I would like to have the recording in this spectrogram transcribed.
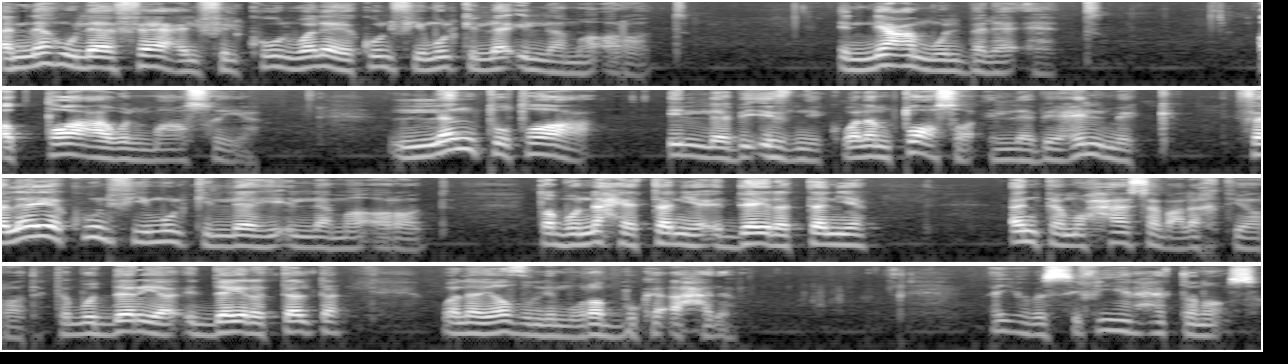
أنه لا فاعل في الكون ولا يكون في ملك الله إلا ما أراد. النعم والبلاءات الطاعة والمعصية. لن تطاع إلا بإذنك ولم تعصى إلا بعلمك فلا يكون في ملك الله إلا ما أراد. طب والناحية الثانية الدايرة الثانية أنت محاسب على اختياراتك. طب والدايرة الدايرة الثالثة ولا يظلم ربك أحدا. أيوة بس في هنا حتة ناقصة.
